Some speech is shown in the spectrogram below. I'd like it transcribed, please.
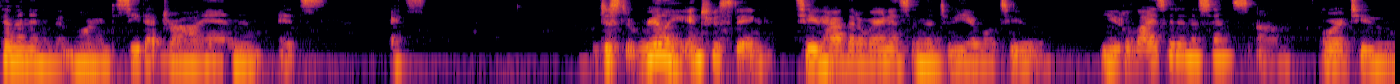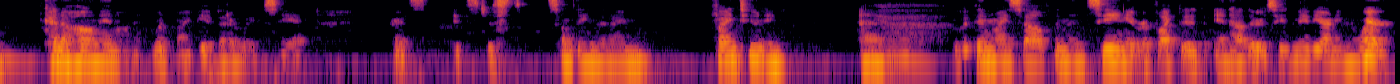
feminine a bit more and to see that draw in, and it's it's just really interesting to have that awareness and then to be able to utilize it in a sense um, or to kind of hone in on it would might be a better way to say it or it's it's just something that i'm fine-tuning uh, yeah. within myself and then seeing it reflected in others who maybe aren't even aware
